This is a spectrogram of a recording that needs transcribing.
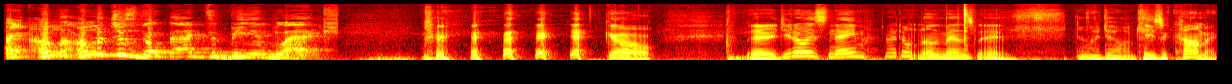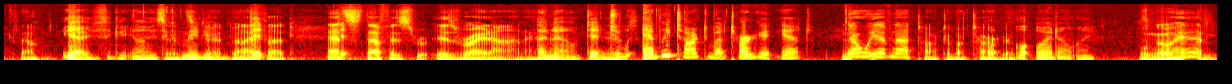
I, I'm, I'm gonna just go back to being black. Go. There. Do you know his name? I don't know the man's name. No, I don't. He's a comic, though. yeah, he's a, you know, he's a comedian. good. But I thought that stuff is is right on. I think. know. Did, do, have we talked about Target yet? No, we have not talked about Target. Wh- Why don't we? Well, go ahead.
